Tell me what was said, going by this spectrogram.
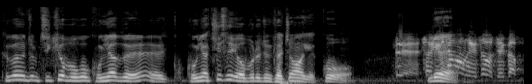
그거는 좀 지켜보고 공약을 공약 취소 여부를 좀 결정하겠고. 네. 자, 네. 이 상황에서 제가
